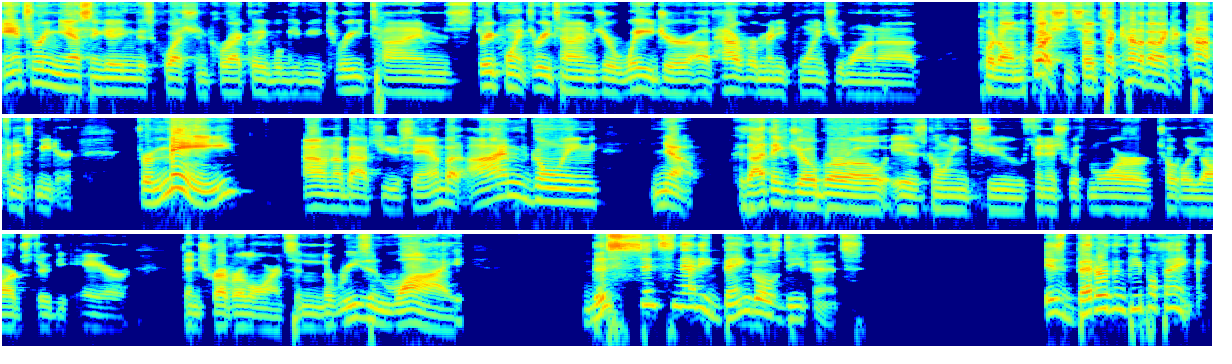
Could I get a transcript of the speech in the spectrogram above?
answering yes and getting this question correctly will give you three times 3.3 times your wager of however many points you want to put on the question. So it's like kind of like a confidence meter. For me i don't know about you sam but i'm going no because i think joe burrow is going to finish with more total yards through the air than trevor lawrence. And the reason why this cincinnati bengals defense is better than people think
